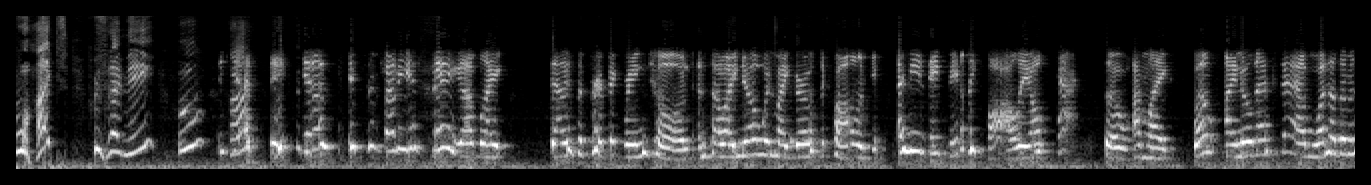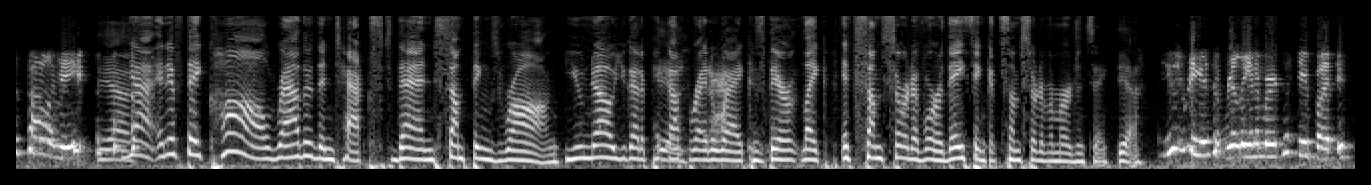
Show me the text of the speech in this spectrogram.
what was that? Me? Who? Huh? Yes, yes, it's the funniest thing. I'm like, that is the perfect ringtone, and so I know when my girls are calling me. I mean, they barely call; they all text. So I'm like, well, I know that's them. One of them is calling me. Yeah. Yeah, and if they call rather than text, then something's wrong. You know, you got to pick Yeah. up right away because they're like it's some sort of, or they think it's some sort of emergency. Yeah. Usually, isn't really an emergency, but it's,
